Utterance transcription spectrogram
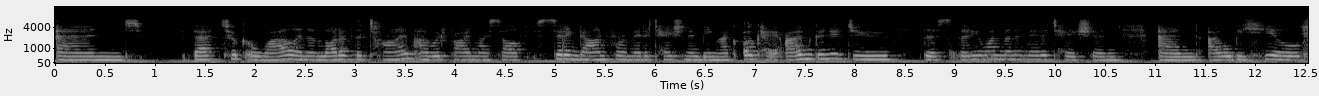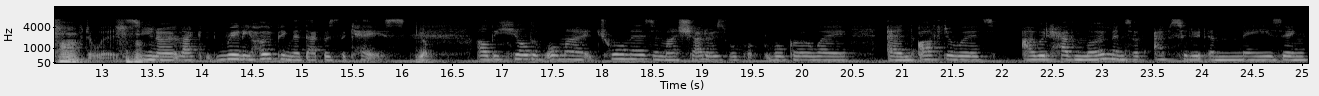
and that took a while and a lot of the time i would find myself sitting down for a meditation and being like okay i'm going to do this 31 minute meditation and i will be healed afterwards you know like really hoping that that was the case Yep. i'll be healed of all my traumas and my shadows will go, will go away and afterwards i would have moments of absolute amazing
